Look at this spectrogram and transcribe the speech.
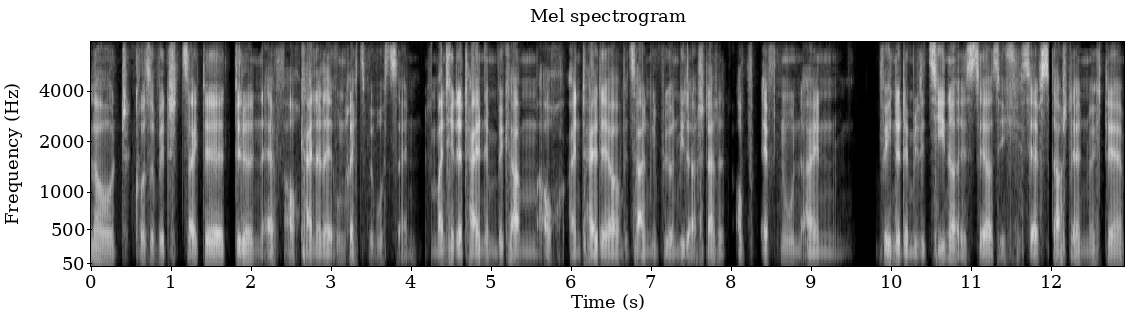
Laut Kosovic zeigte Dylan F. auch keinerlei Unrechtsbewusstsein. Manche der Teilnehmer bekamen auch einen Teil der bezahlten Gebühren wieder erstattet. Ob F nun ein behinderter Mediziner ist, der sich selbst darstellen möchte,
